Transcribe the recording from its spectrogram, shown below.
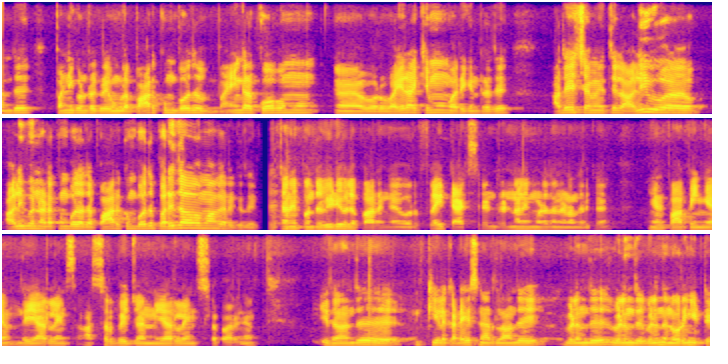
வந்து பண்ணி கொண்டிருக்கிற இவங்களை பார்க்கும்போது பயங்கர கோபமும் ஒரு வைராக்கியமும் வருகின்றது. அதே சமயத்தில் அழிவு அழிவு நடக்கும்போது அதை பார்க்கும்போது பரிதாபமாக இருக்குது. தான் இப்போ இந்த வீடியோவில் பாருங்கள் ஒரு ஃப்ளைட் ஆக்சிடென்ட் ரெண்டு நாளைக்கு மட்டும் தான் நடந்திருக்கு. நீங்கள் பார்ப்பீங்க. இந்த ஏர்லைன்ஸ் அசர்பைஜான் ஏர்லைன்ஸில் பாருங்கள் இதை வந்து கீழே கடைசி நேரத்தில் வந்து விழுந்து விழுந்து விழுந்து நொறுங்கிட்டு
